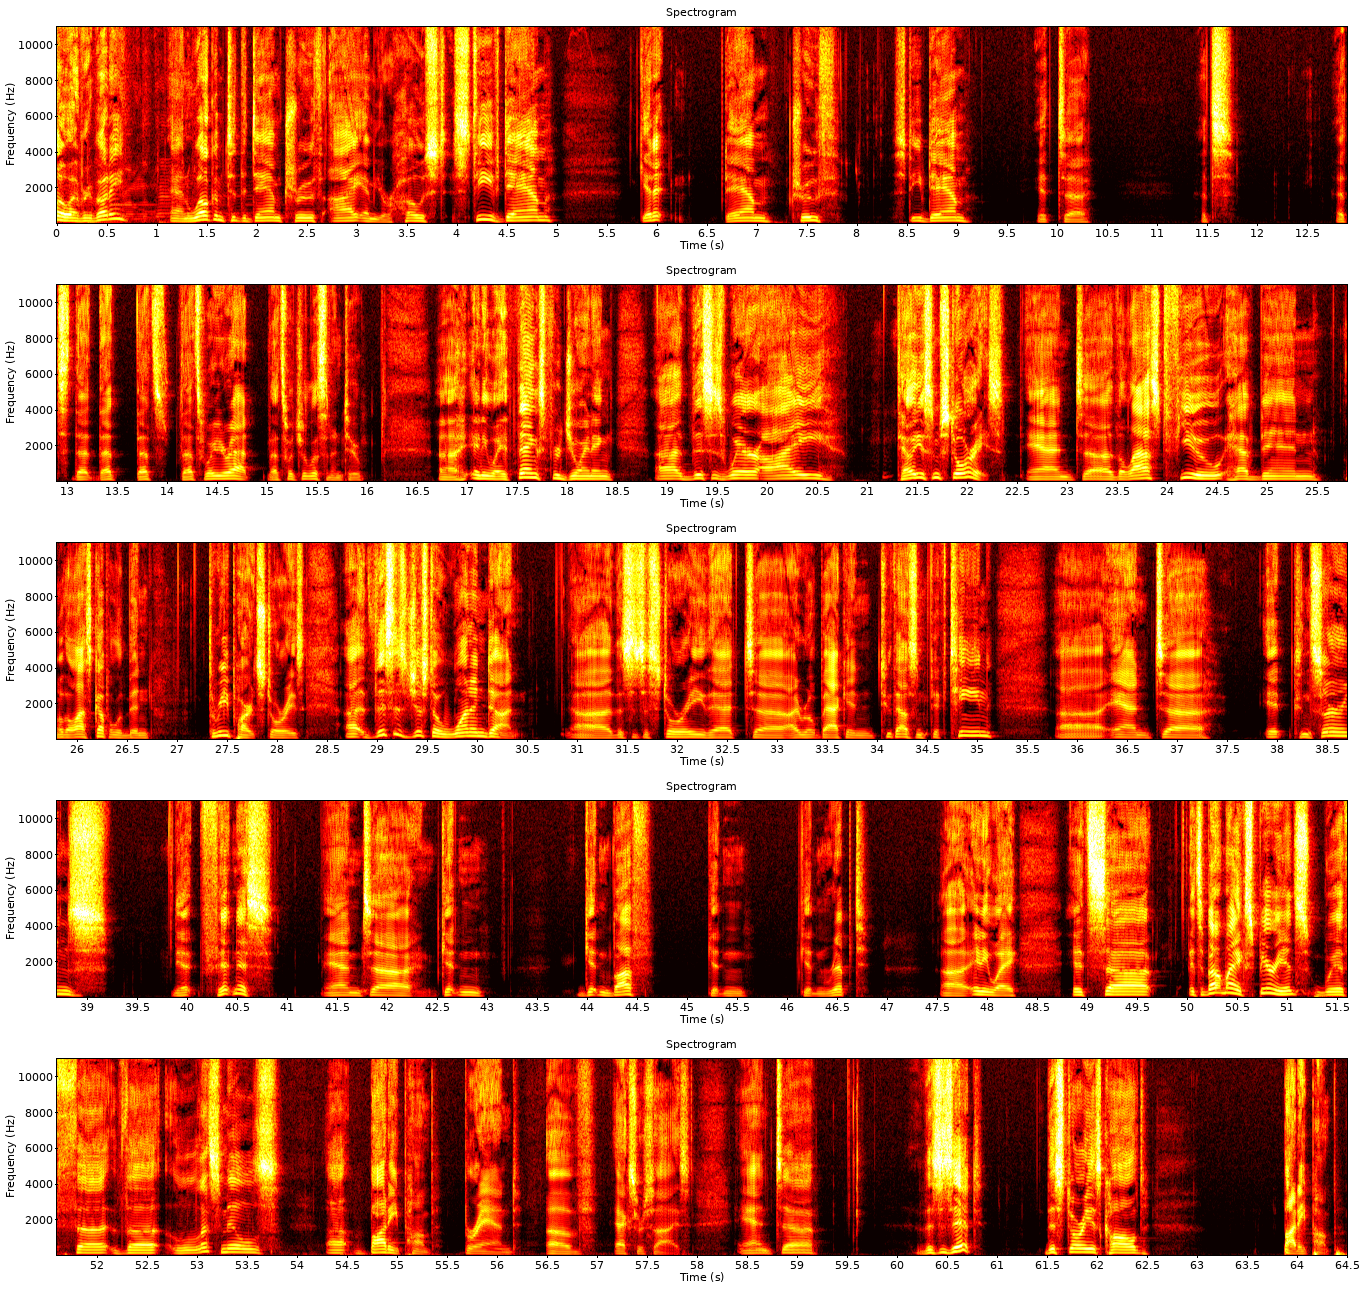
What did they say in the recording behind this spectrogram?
Hello, everybody, and welcome to The Damn Truth. I am your host, Steve Dam. Get it? Damn Truth. Steve Dam. It, uh, it's, that's, that, that, that's, that's where you're at. That's what you're listening to. Uh, anyway, thanks for joining. Uh, this is where I tell you some stories. And uh, the last few have been, well, the last couple have been three part stories. Uh, this is just a one and done. Uh, this is a story that uh, I wrote back in 2015, uh, and uh, it concerns it fitness and uh, getting getting buff, getting getting ripped. anyway, it's it's about my experience with the Les Mills Body Pump brand of exercise. And uh, this is it. This story is called Body Pump.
